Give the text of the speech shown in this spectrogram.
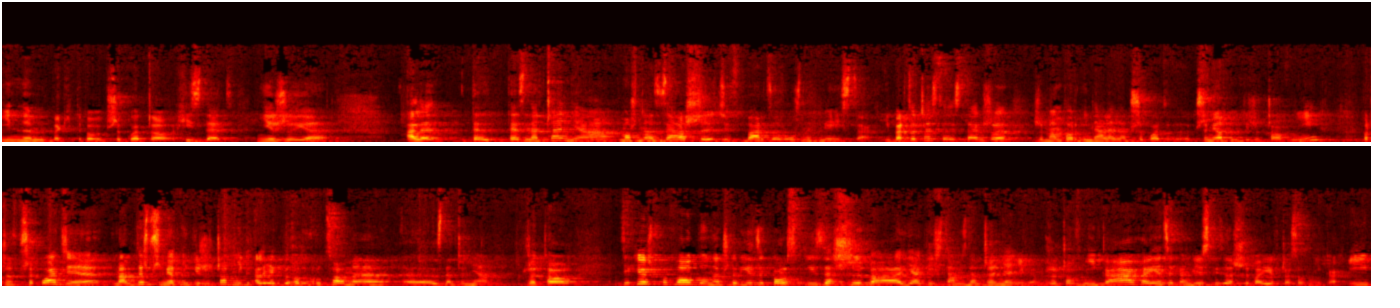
innym. Taki typowy przykład to he's dead, nie żyje. Ale te, te, znaczenia można zaszyć w bardzo różnych miejscach. I bardzo często jest tak, że, że mam w oryginale na przykład przymiotnik i rzeczownik, po czym w przekładzie mam też przymiotnik i rzeczownik, ale jakby odwrócone e, znaczeniami. Że to z jakiegoś powodu na przykład język polski zaszywa jakieś tam znaczenia, nie wiem, w rzeczownikach, a język angielski zaszywa je w czasownikach. I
